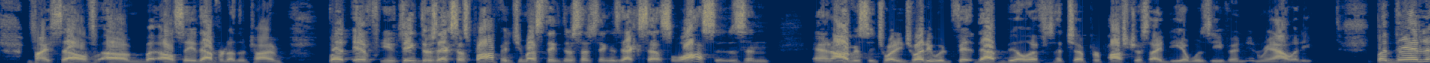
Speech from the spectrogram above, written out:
myself um, but i'll save that for another time but if you think there's excess profits you must think there's such thing as excess losses and and obviously 2020 would fit that bill if such a preposterous idea was even in reality but then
